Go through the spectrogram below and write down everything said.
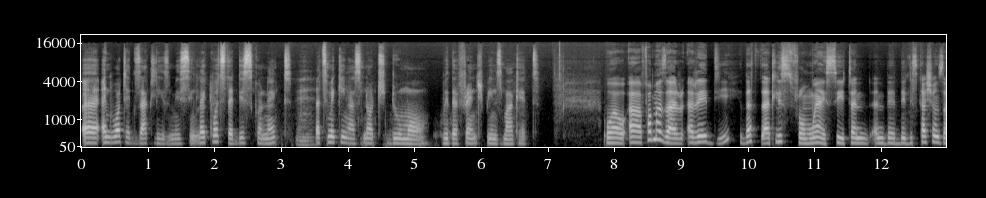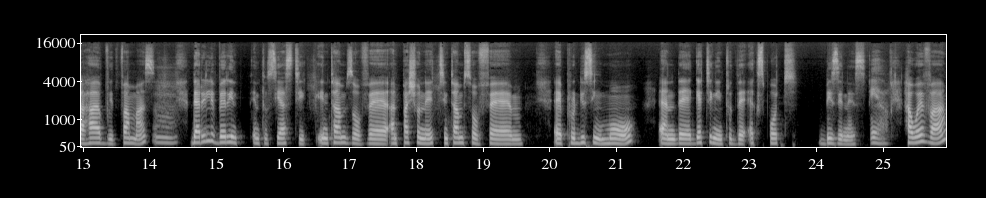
Uh, and what exactly is missing? Like, what's the disconnect that's making us not do more with the French beans market? Well, uh, farmers are, are ready. That's at least from where I see it, and and the, the discussions I have with farmers, they're really very enthusiastic in terms of uh, and passionate in terms of um, uh, producing more and uh, getting into the export business. Yeah. However,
